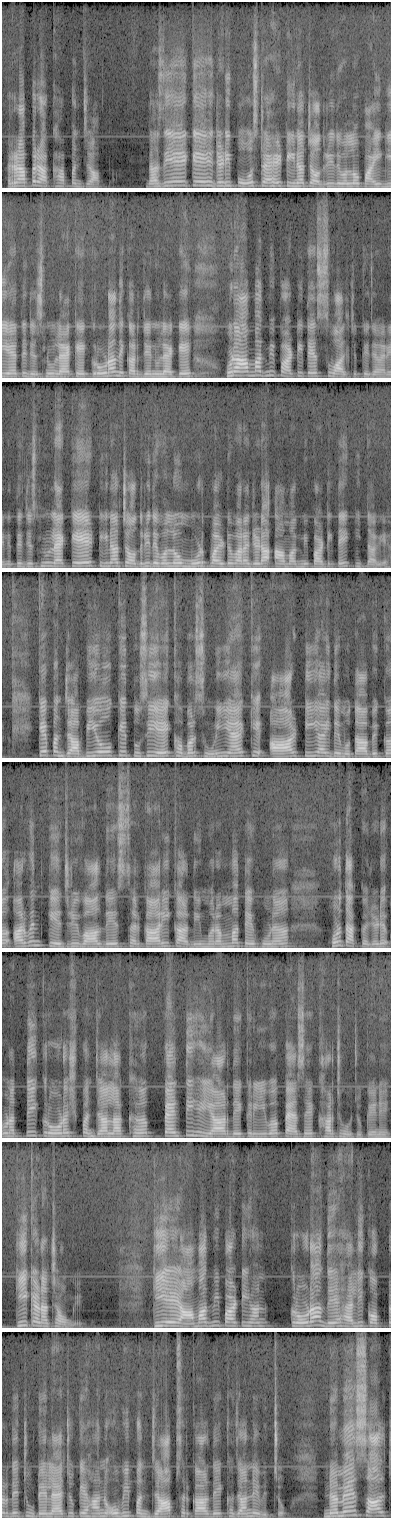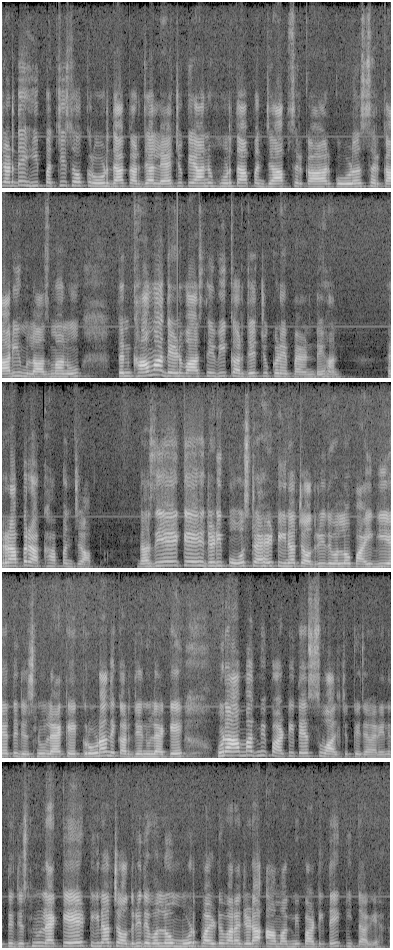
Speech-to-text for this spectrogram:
ਰੱਬ ਰਾਖਾ ਪੰਜਾਬ ਦਾ। ਦੱਸ ਦਈਏ ਕਿ ਇਹ ਜਿਹੜੀ ਪੋਸਟ ਹੈ ਇਹ ਟੀਨਾ ਚੌਧਰੀ ਦੇ ਵੱਲੋਂ ਪਾਈ ਗਈ ਹੈ ਤੇ ਜਿਸ ਨੂੰ ਲੈ ਕੇ ਕਰੋੜਾਂ ਦੇ ਕਰਜ਼ੇ ਨੂੰ ਲੈ ਕੇ ਹੁਣ ਆਮ ਆਦਮੀ ਪਾਰਟੀ ਤੇ ਸਵਾਲ ਚੁੱਕੇ ਜਾ ਰਹੇ ਨੇ ਤੇ ਜਿਸ ਨੂੰ ਲੈ ਕੇ ਟੀਨਾ ਚੌਧਰੀ ਦੇ ਵੱਲੋਂ ਮੁੜ ਪਲਟਵਾਰਾ ਜਿਹੜਾ ਆਮ ਆਦਮੀ ਪਾਰਟੀ ਤੇ ਕੀਤਾ ਗਿਆ ਹੈ। ਕਿ ਪੰਜਾਬੀਓ, ਕਿ ਤੁਸੀਂ ਇਹ ਖਬਰ ਸੁਣੀ ਹੈ ਕਿ ਆਰਟੀਆਈ ਦੇ ਮੁਤਾਬਿਕ ਅਰਵਿੰਦ ਕੇਜਰੀਵਾਲ ਦੇ ਸਰਕਾਰੀ ਘਰ ਦੀ ਮੁਰੰਮਤ ਤੇ ਹੁਣ ਹੁਣ ਤੱਕ ਜਿਹੜੇ 29 ਕਰੋੜ 56 ਲੱਖ 35 ਹਜ਼ਾਰ ਦੇ ਕਰੀਬ ਪੈਸੇ ਖਰਚ ਹੋ ਚੁੱਕੇ ਨੇ। ਕੀ ਕਹਿਣਾ ਚਾਹੋਗੇ? ਕੀ ਇਹ ਆਮ ਆਦਮੀ ਪਾਰਟੀ ਹਨ? ਕਰੋੜਾਂ ਦੇ ਹੈਲੀਕਾਪਟਰ ਦੇ ਝੂਟੇ ਲੈ ਚੁੱਕੇ ਹਨ, ਉਹ ਵੀ ਪੰਜਾਬ ਸਰਕਾਰ ਦੇ ਖਜ਼ਾਨੇ ਵਿੱਚੋਂ। ਨਵੇਂ ਸਾਲ ਚੜ੍ਹਦੇ ਹੀ 2500 ਕਰੋੜ ਦਾ ਕਰਜ਼ਾ ਲੈ ਚੁੱਕੇ ਹਨ। ਹੁਣ ਤਾਂ ਪੰਜਾਬ ਸਰਕਾਰ ਕੋਲ ਸਰਕਾਰੀ ਮੁਲਾਜ਼ਮਾਂ ਨੂੰ ਤਨਖਾਹਾਂ ਦੇਣ ਵਾਸਤੇ ਵੀ ਕਰਜ਼ੇ ਚੁੱਕਣੇ ਪੈਣਦੇ ਹਨ। ਰੱਬ ਰਾਖਾ ਪੰਜਾਬ ਦਾ। ਦੱਸ ਦਈਏ ਕਿ ਇਹ ਜਿਹੜੀ ਪੋਸਟ ਹੈ, ਇਹ ਟੀਨਾ ਚੌਧਰੀ ਦੇ ਵੱਲੋਂ ਪਾਈ ਗਈ ਹੈ ਤੇ ਜਿਸ ਨੂੰ ਲੈ ਕੇ ਕਰੋੜਾਂ ਦੇ ਕਰਜ਼ੇ ਨੂੰ ਲੈ ਕੇ ਹੁਣ ਆਮ ਆਦਮੀ ਪਾਰਟੀ ਤੇ ਸਵਾਲ ਚੁੱਕੇ ਜਾ ਰਹੇ ਨੇ ਤੇ ਜਿਸ ਨੂੰ ਲੈ ਕੇ ਟੀਨਾ ਚੌਧਰੀ ਦੇ ਵੱਲੋਂ ਮੁੜ ਪਲਟਵਾਰਾ ਜਿਹੜਾ ਆਮ ਆਦਮੀ ਪਾਰਟੀ ਤੇ ਕੀਤਾ ਗਿਆ ਹੈ।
